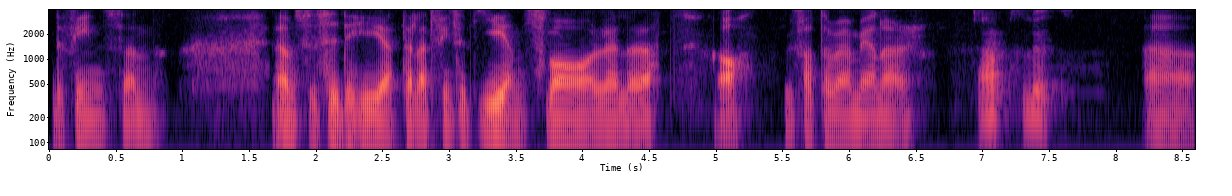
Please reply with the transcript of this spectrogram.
det finns en ömsesidighet eller att det finns ett gensvar eller att, ja, du fattar vad jag menar. Absolut. Eh,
